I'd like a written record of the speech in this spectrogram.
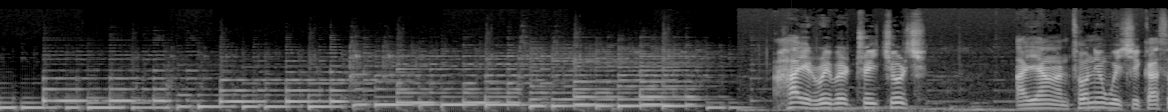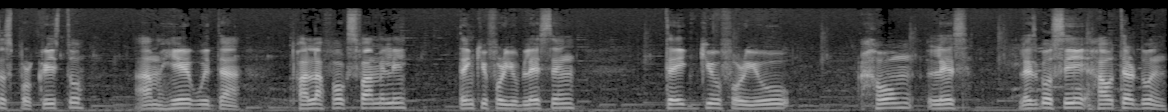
Hi River Tree Church. I am Antonio with Chicasas por Cristo. I'm here with the Palafox family. Thank you for your blessing. Thank you for your home. Let's let's go see how they're doing.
